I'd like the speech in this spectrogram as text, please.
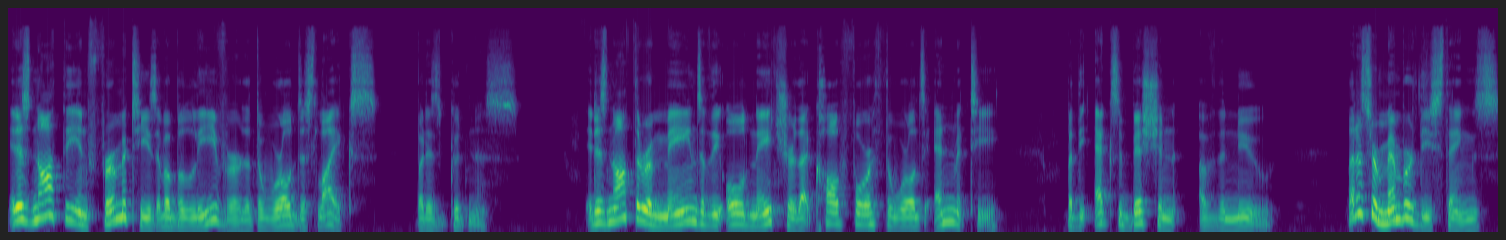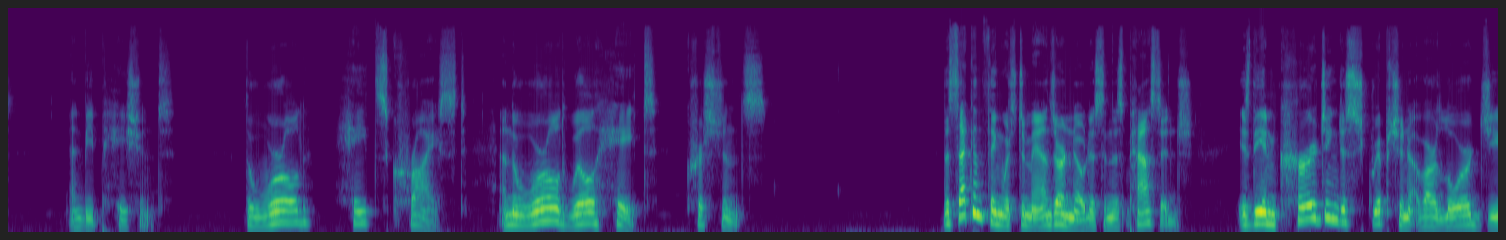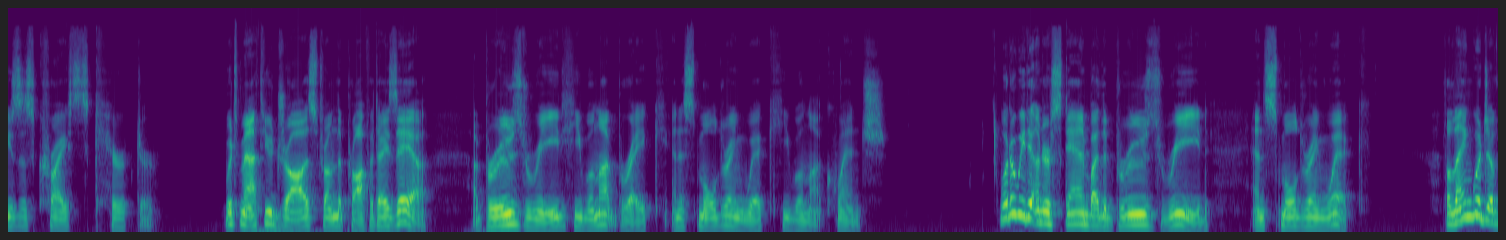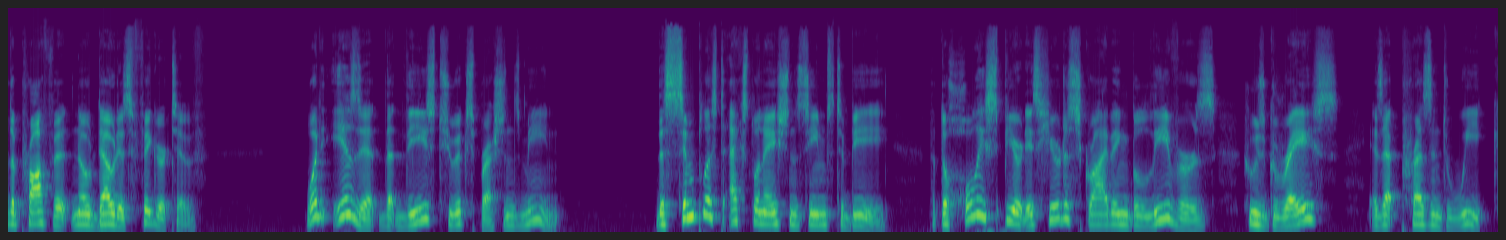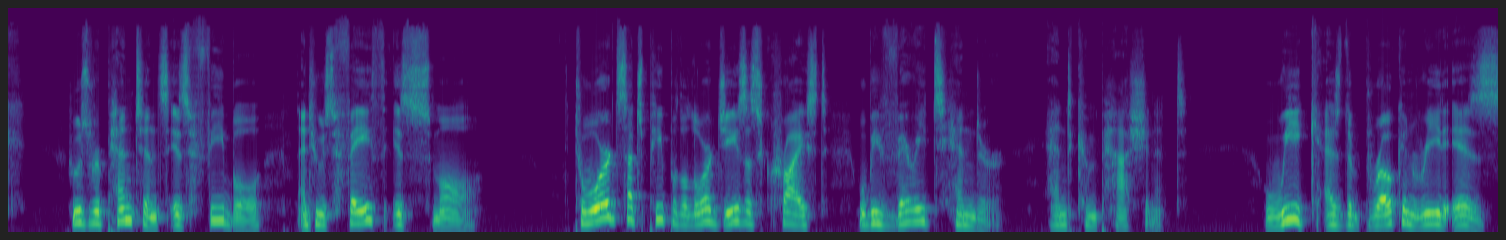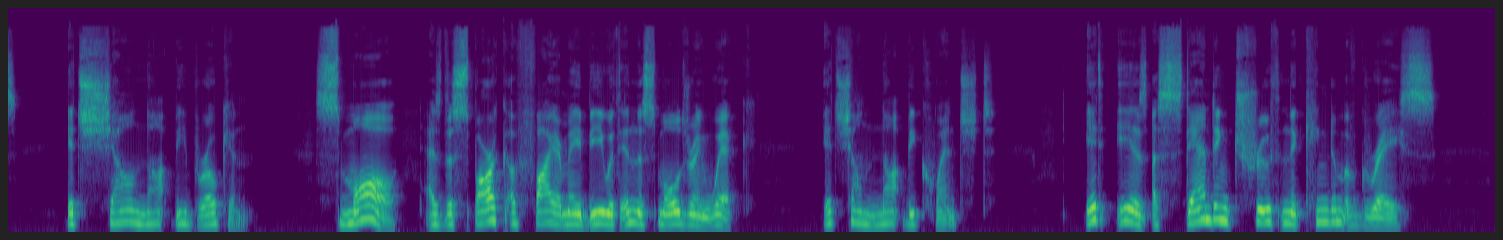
It is not the infirmities of a believer that the world dislikes, but his goodness. It is not the remains of the old nature that call forth the world's enmity, but the exhibition of the new. Let us remember these things and be patient. The world hates Christ, and the world will hate Christians. The second thing which demands our notice in this passage is the encouraging description of our Lord Jesus Christ's character, which Matthew draws from the prophet Isaiah A bruised reed he will not break, and a smoldering wick he will not quench. What are we to understand by the bruised reed and smoldering wick? The language of the prophet, no doubt, is figurative. What is it that these two expressions mean? The simplest explanation seems to be that the Holy Spirit is here describing believers whose grace is at present weak whose repentance is feeble and whose faith is small. Toward such people, the Lord Jesus Christ will be very tender and compassionate. Weak as the broken reed is, it shall not be broken. Small as the spark of fire may be within the smoldering wick, it shall not be quenched. It is a standing truth in the kingdom of grace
